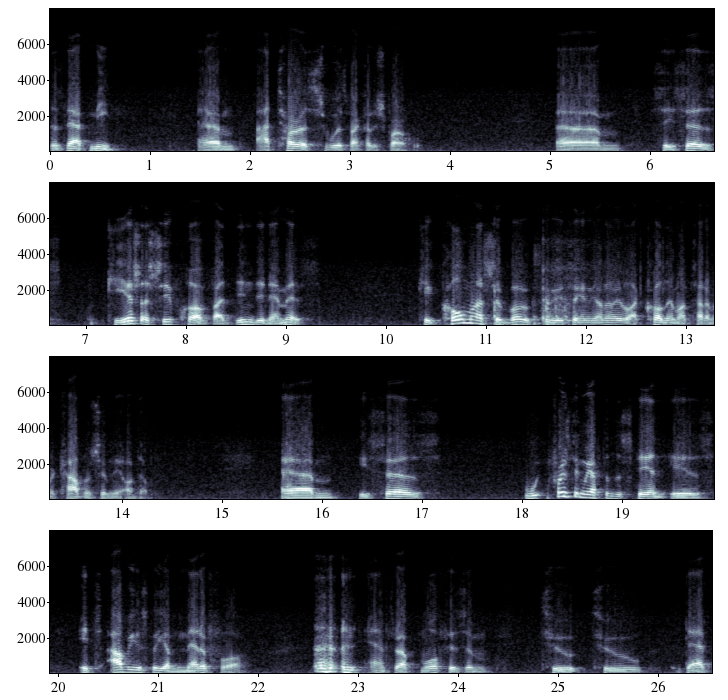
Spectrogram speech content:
does that mean? Um, Hatara shavuas Hakadosh Baruch Hu. Um, so he says, Ki yesh hashivcha vadin din emes. Ki kol ma shebo v'ksuv yitzayin yonoi lakol nem atara mekablim shem ne odom. Um, he says, first thing we have to understand is it's obviously a metaphor, an anthropomorphism to to that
